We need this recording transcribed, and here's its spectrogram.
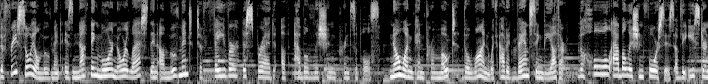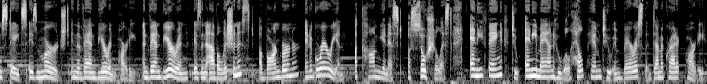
The Free Soil movement is nothing more nor less than a movement to favor the spread of abolition principles. No one can promote the one without advancing the other. The whole abolition forces of the eastern states is merged in the Van Buren Party, and Van Buren is an abolitionist, a barn burner, an agrarian, a communist, a socialist, anything to any man who will help him to embarrass the Democratic Party.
